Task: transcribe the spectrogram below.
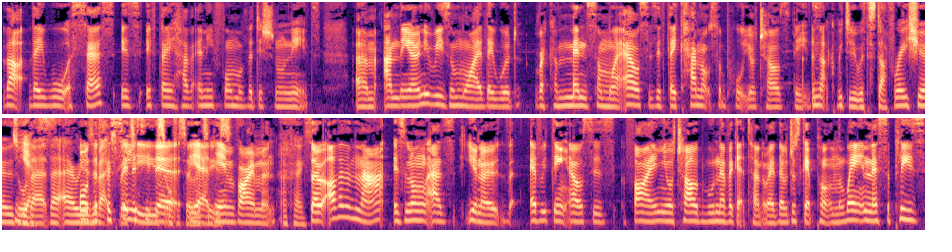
that they will assess is if they have any form of additional needs. Um, and the only reason why they would recommend somewhere else is if they cannot support your child's needs. And that could be to do with staff ratios or yes. their, their areas or the of facility, expertise or facilities. Yeah, the environment. Okay. So other than that, as long as, you know, everything else is fine, your child will never get turned away. They'll just get put on the waiting list. So please,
